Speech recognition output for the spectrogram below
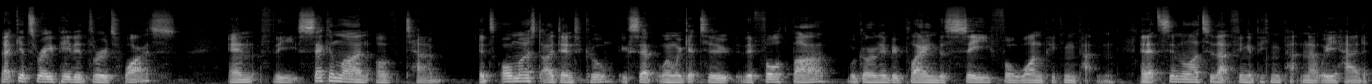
That gets repeated through twice. And for the second line of tab, it's almost identical, except when we get to the fourth bar, we're going to be playing the C for one picking pattern. And it's similar to that finger picking pattern that we had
